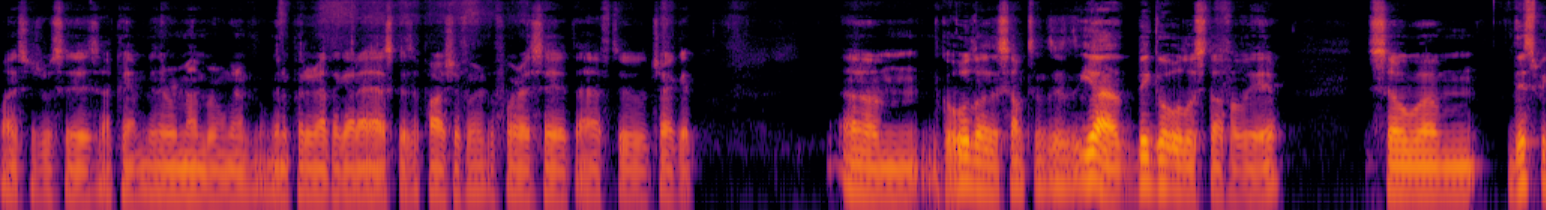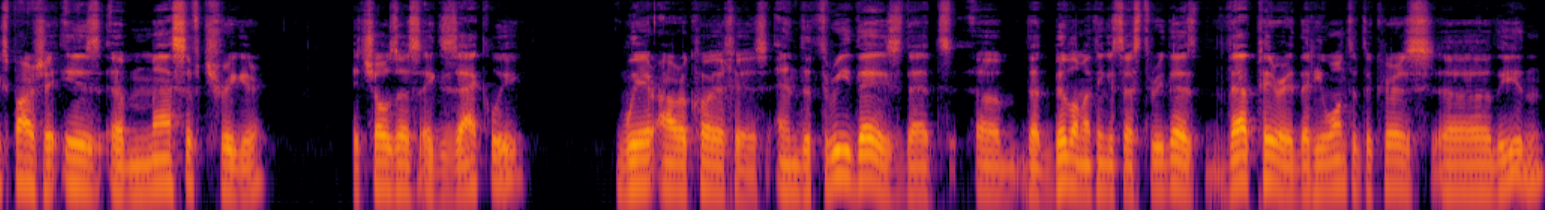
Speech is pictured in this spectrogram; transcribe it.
Weisser says, okay, I'm going to remember. I'm going to I'm going to put it out. I got to ask as a parsha for it before I say it. I have to check it. Um, Geula something. Yeah, big Geula stuff over here. So um, this week's parsha is a massive trigger. It shows us exactly where our koyach is, and the three days that uh, that Bilam, I think it says three days. That period that he wanted to curse uh, the Eden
